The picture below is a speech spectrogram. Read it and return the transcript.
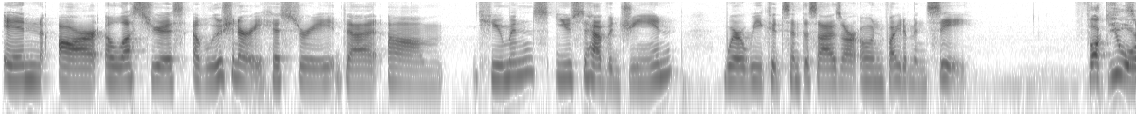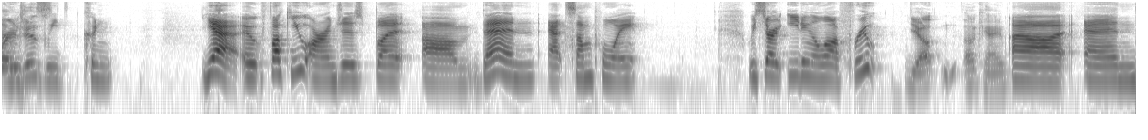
in our illustrious evolutionary history that um, humans used to have a gene where we could synthesize our own vitamin C. Fuck you, So we- oranges. we, couldn't. Yeah, it- fuck you, oranges. But um, then at some point, we started eating a lot of fruit, Yep. Okay. uh, and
